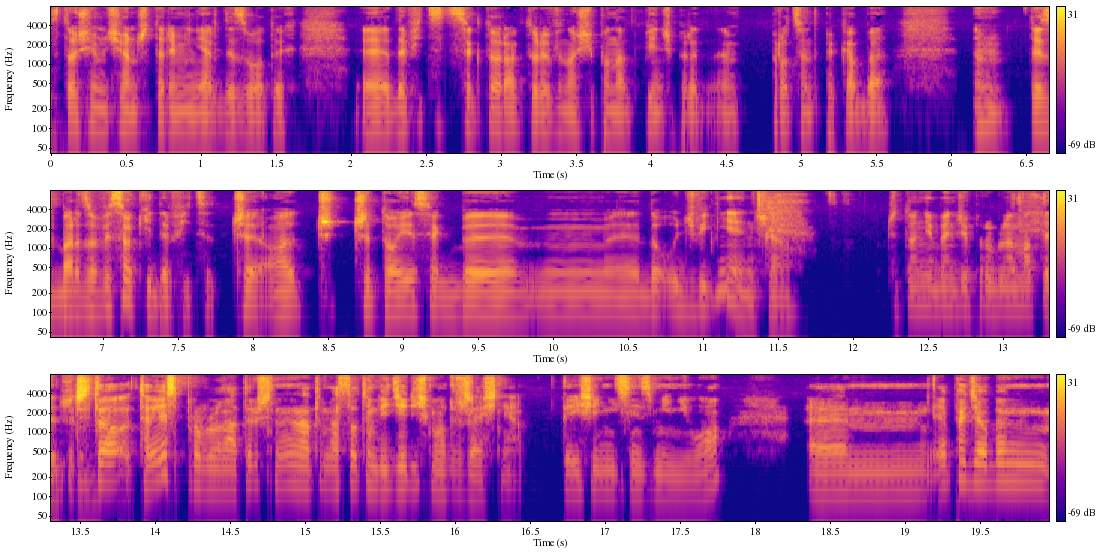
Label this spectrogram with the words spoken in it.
184 miliardy złotych, e, deficyt sektora, który wynosi ponad 5% PKB, to jest bardzo wysoki deficyt. Czy, czy, czy to jest jakby mm, do udźwignięcia? Czy to nie będzie problematyczne? Czy to, to jest problematyczne, natomiast o tym wiedzieliśmy od września. Tutaj się nic nie zmieniło. Ja powiedziałbym,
